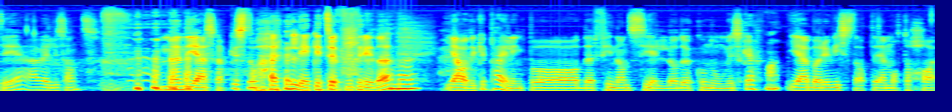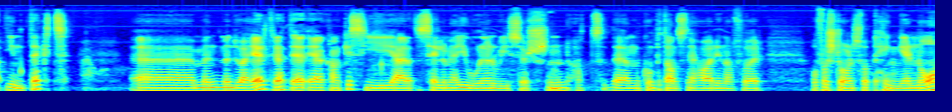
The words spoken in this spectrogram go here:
Det er veldig sant. Men jeg skal ikke stå her og leke tøff i trynet. Jeg hadde ikke peiling på det finansielle og det økonomiske. Jeg bare visste at jeg måtte ha inntekt. Eh, men, men du har helt rett. Jeg, jeg kan ikke si her at selv om jeg gjorde den researchen, at den kompetansen jeg har innafor og forståelse for penger nå,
